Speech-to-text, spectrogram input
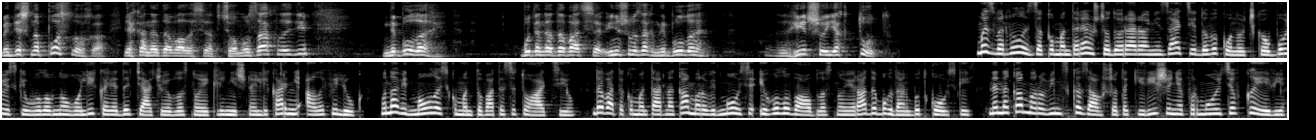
медична послуга, яка надавалася в цьому закладі, не була, буде надаватися в іншому закладі, не була гіршою, як тут. Ми звернулись за коментарем щодо реорганізації до виконувачки обов'язків головного лікаря дитячої обласної клінічної лікарні Алли Філюк. Вона відмовилась коментувати ситуацію. Давати коментар на камеру відмовився і голова обласної ради Богдан Будковський. Не на камеру він сказав, що такі рішення формуються в Києві,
